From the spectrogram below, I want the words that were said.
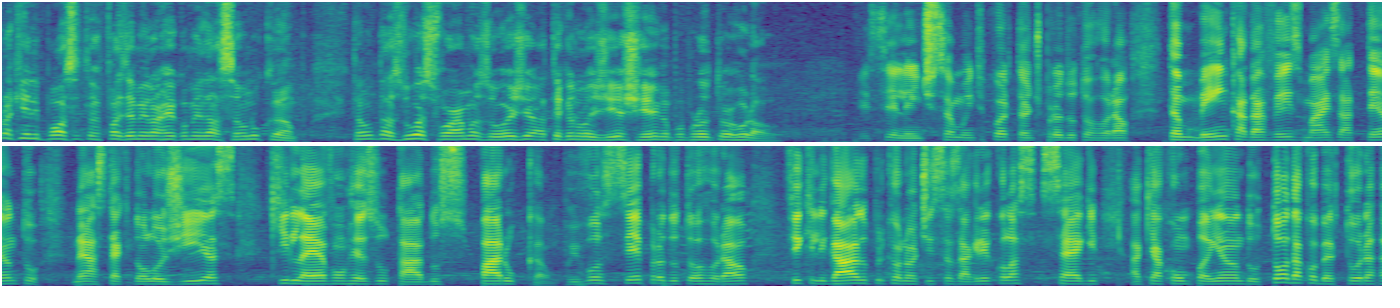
para que ele possa fazer a melhor recomendação no campo. Então, das duas formas, hoje a tecnologia chega para o produtor rural. Excelente, isso é muito importante. Produtor rural também cada vez mais atento né, às tecnologias que levam resultados para o campo. E você, produtor rural, fique ligado porque o Notícias Agrícolas segue aqui acompanhando toda a cobertura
